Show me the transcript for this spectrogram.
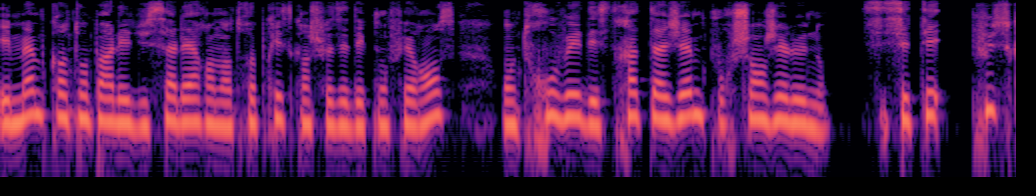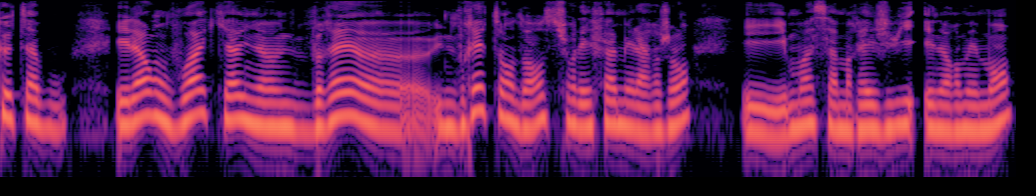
Et même quand on parlait du salaire en entreprise, quand je faisais des conférences, on trouvait des stratagèmes pour changer le nom. C'était plus que tabou. Et là, on voit qu'il y a une, vraie, euh, une vraie tendance sur les femmes et l'argent. Et moi, ça me réjouit énormément.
